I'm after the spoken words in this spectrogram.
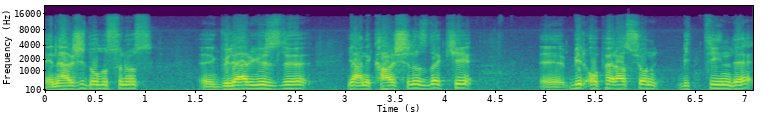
enerji dolusunuz, e, güler yüzlü. Yani karşınızdaki e, bir operasyon bittiğinde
